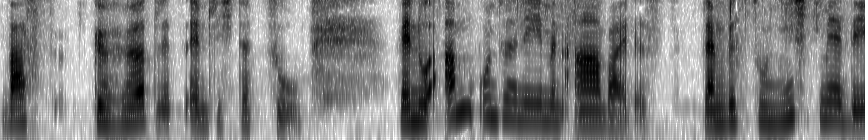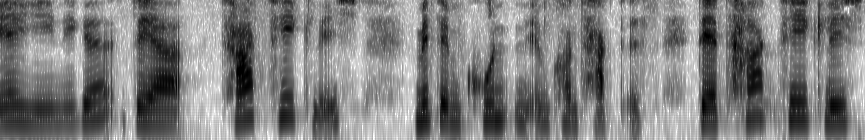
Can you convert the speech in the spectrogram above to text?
was gehört letztendlich dazu? Wenn du am Unternehmen arbeitest, dann bist du nicht mehr derjenige, der tagtäglich mit dem Kunden im Kontakt ist, der tagtäglich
